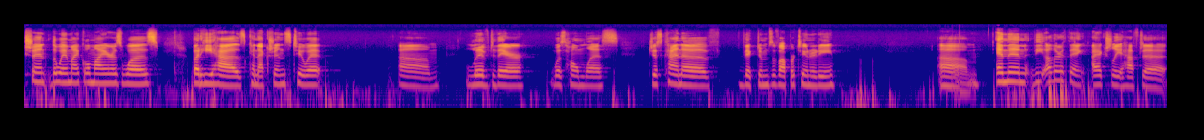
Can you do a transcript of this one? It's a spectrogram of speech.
patient the way Michael Myers was, but he has connections to it. Um, lived there, was homeless, just kind of victims of opportunity. Um, and then the other thing, I actually have to,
